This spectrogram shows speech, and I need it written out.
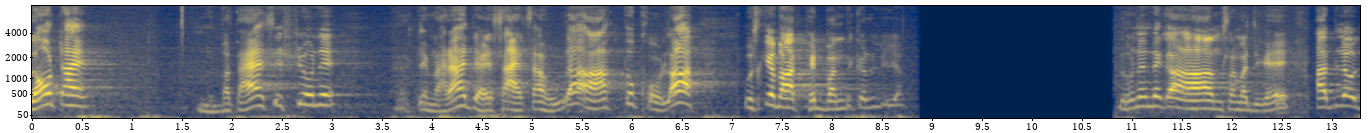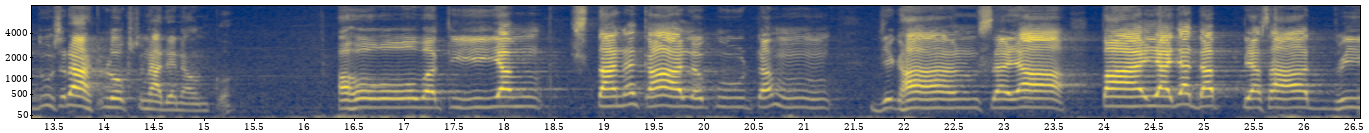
लौट आए। बताया शिष्यों ने कि महाराज, ऐसा ऐसा हुआ, आँख तो खोला, उसके बाद फिर बंद कर लिया। उन्होंने कहा, हम समझ गए, अब लो, दूसरा श्लोक सुना देना उनको। अहो वकीयम स्तन कालकूटम जिघांसया पाय यदप्यसाध्वी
